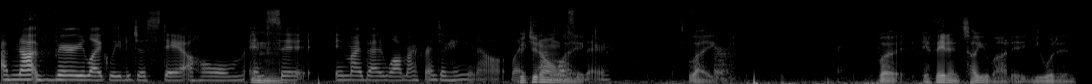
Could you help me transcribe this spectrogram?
I'm not very likely to just stay at home and Mhm. sit in my bed while my friends are hanging out. Like but you I'm don't, mostly like, there. like. But if they didn't tell you about it, you wouldn't.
